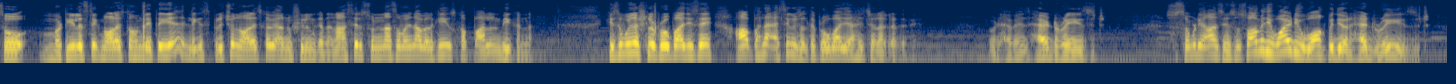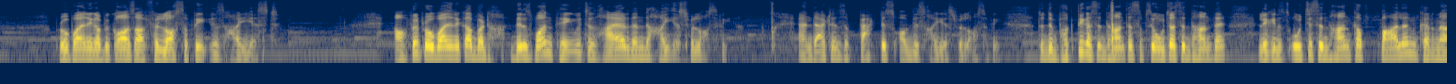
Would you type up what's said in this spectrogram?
so materialistic knowledge तो हम लेते ही है लेकिन स्पिरिचुअल नॉलेज का भी अनुशीलन करना ना सिर्फ़ सुनना समझना बल्कि उसका पालन भी करना किसी मुझे श्री प्रभुपा जी से आप भला ऐसे क्यों चलते प्रभुपा जी ऐसे चला करते थे would have his head raised. So somebody asked him, so Swamiji, why do you walk with your head raised? Prabhupada ने कहा, because our philosophy is highest. और फिर प्रभुपाद ने कहा, but there is one thing which is higher than the highest philosophy. And that is the practice of this highest philosophy तो जो भक्ति का सिद्धांत है सबसे ऊँचा सिद्धांत है लेकिन इस ऊँचे सिद्धांत का पालन करना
